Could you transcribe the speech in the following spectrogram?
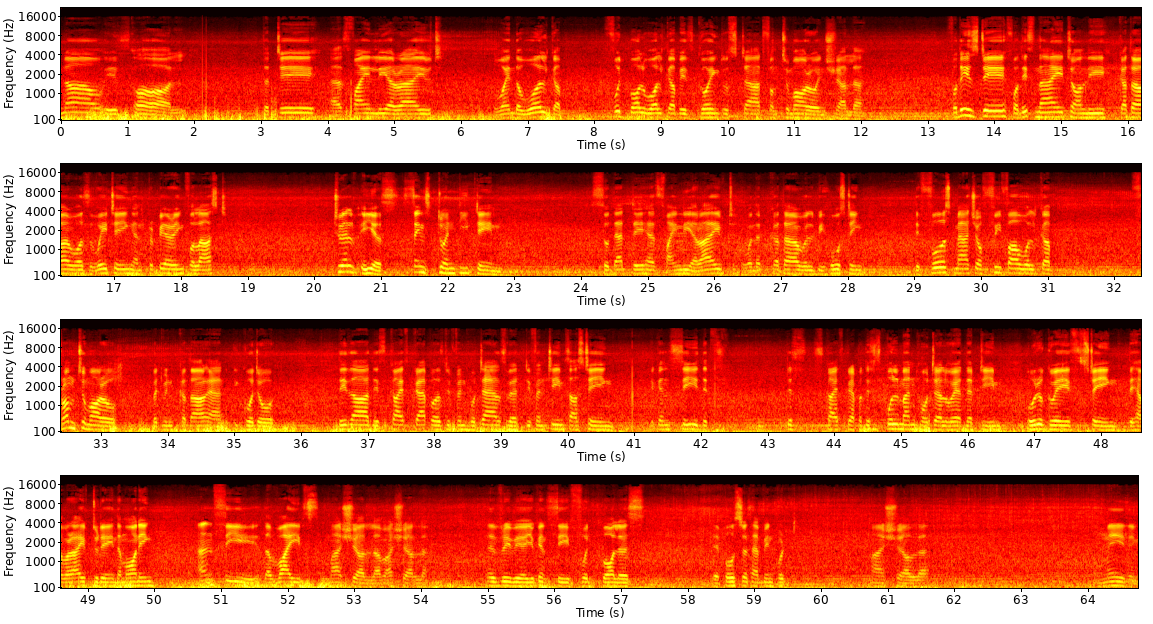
now is all. The day has finally arrived when the World Cup, Football World Cup, is going to start from tomorrow, inshallah. For this day, for this night only, Qatar was waiting and preparing for last 12 years since 2010. So that day has finally arrived when the Qatar will be hosting the first match of FIFA World Cup from tomorrow between Qatar and Ecuador. These are the skyscrapers, different hotels where different teams are staying. You can see that this skyscraper. This is Pullman Hotel where the team Uruguay is staying. They have arrived today in the morning and see the vibes mashallah mashallah everywhere you can see footballers their posters have been put. Mashallah. Amazing.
